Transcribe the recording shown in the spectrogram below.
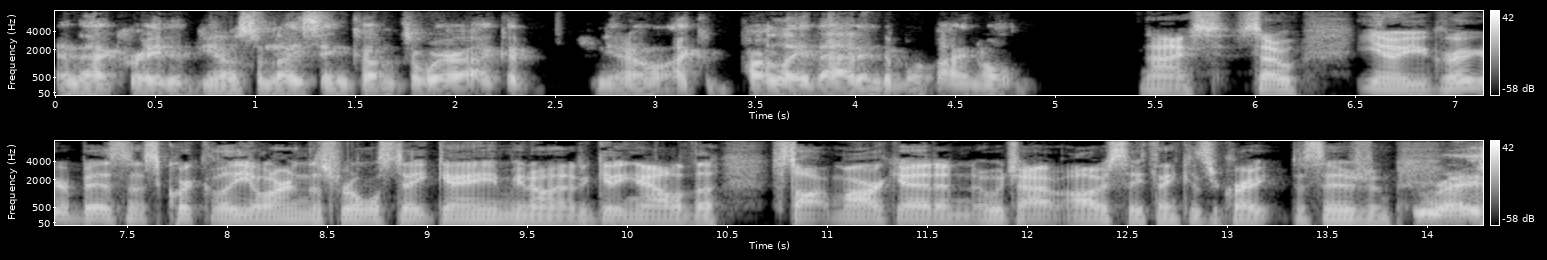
and that created you know some nice income to where I could you know I could parlay that into more buy and hold. Nice. So, you know, you grew your business quickly. You learned this real estate game, you know, getting out of the stock market, and which I obviously think is a great decision. Right.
